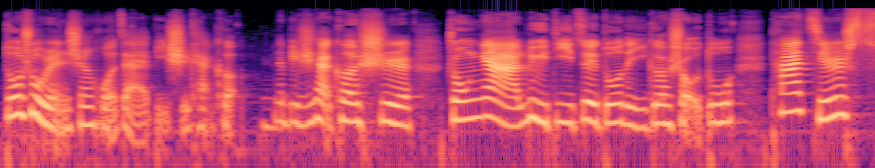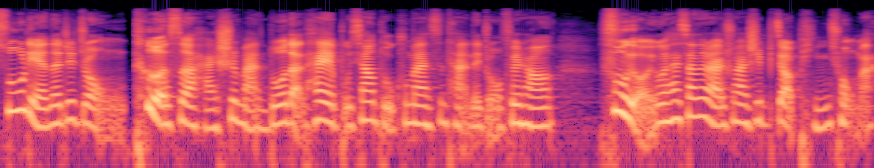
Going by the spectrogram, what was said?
多数人生活在比什凯克。那比什凯克是中亚绿地最多的一个首都，它其实苏联的这种特色还是蛮多的。它也不像土库曼斯坦那种非常富有，因为它相对来说还是比较贫穷嘛。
